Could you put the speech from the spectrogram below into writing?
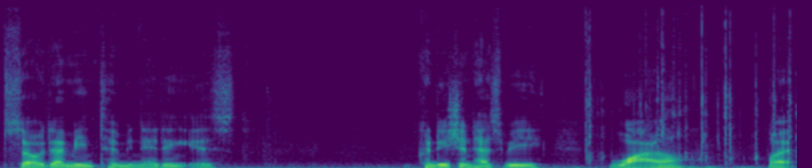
So that means terminating is condition has to be while but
